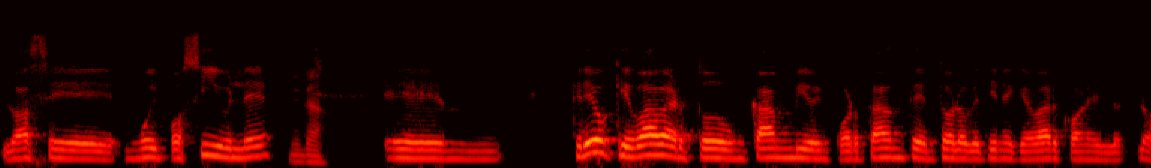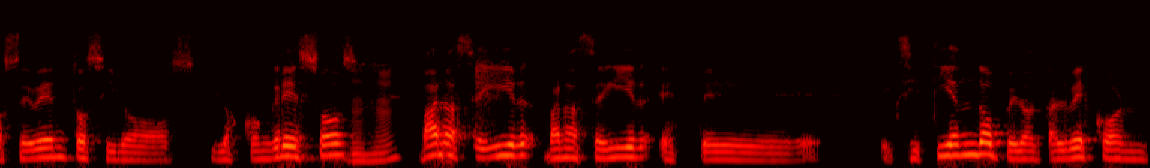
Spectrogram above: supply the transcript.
lo hace muy posible. Mirá, Eh, creo que va a haber todo un cambio importante en todo lo que tiene que ver con el- los eventos y los, y los congresos. Van a seguir, van a seguir este, existiendo, pero tal vez con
